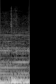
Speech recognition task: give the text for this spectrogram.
Bye.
